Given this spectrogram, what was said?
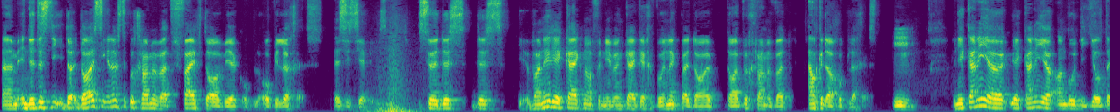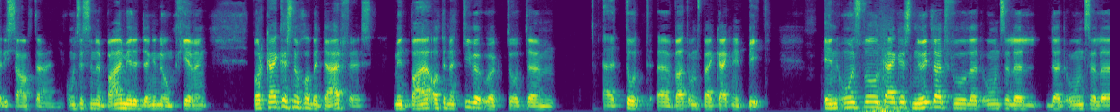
Ehm um, en dit is die daai is die enigste programme wat 5 dae week op op die lug is. Dis die sepies. So dis dis wanneer jy kyk na vernuwing, kyk jy gewoonlik by daai daai programme wat elke dag op lug is. Mm. En jy kan nie jou jy kan nie jou aanbod die hele tyd dieselfde hou nie. Ons is in 'n baie meer dingende omgewing waar kykers nogal bederf is met baie alternatiewe ook tot ehm um, uh, tot uh, wat ons by kyk net bied. En ons wil kykers nooit laat voel dat ons hulle dat ons hulle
